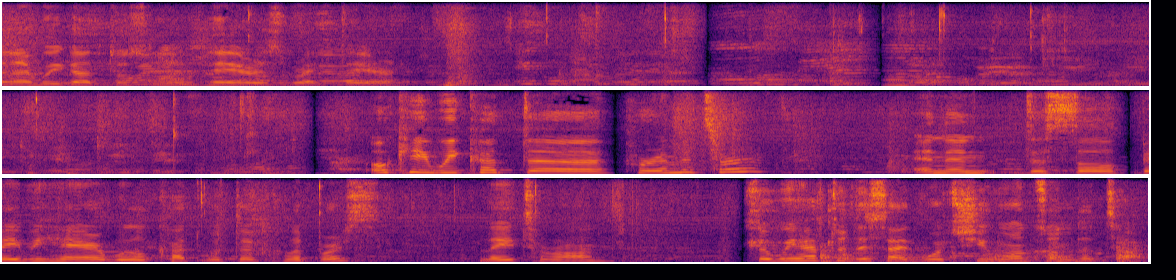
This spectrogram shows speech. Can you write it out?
And then we got those little hairs right there. Okay, we cut the perimeter and then this little baby hair we'll cut with the clippers later on. So we have to decide what she wants on the top.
